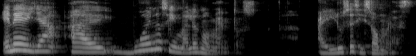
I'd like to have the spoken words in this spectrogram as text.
En ella hay buenos y malos momentos, hay luces y sombras.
